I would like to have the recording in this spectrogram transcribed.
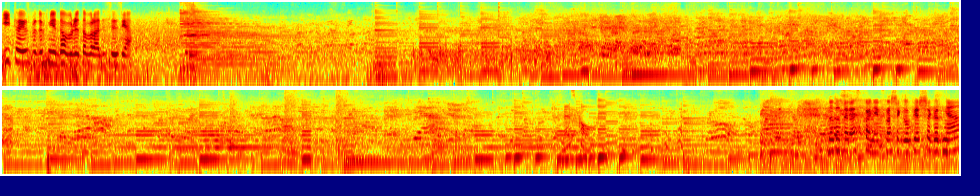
I to jest według mnie dobry, dobra decyzja. To teraz koniec naszego pierwszego dnia.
